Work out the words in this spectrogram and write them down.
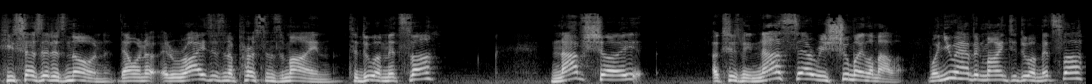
He says it is known that when it arises in a person's mind to do a mitzvah, Navshoy, excuse me, Naser Rishumay Lamala. When you have in mind to do a mitzvah,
